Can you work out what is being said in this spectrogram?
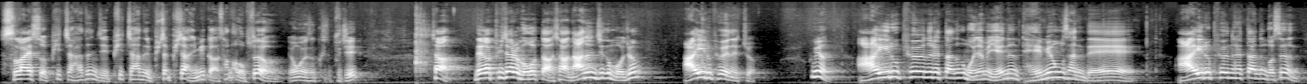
슬라이스 피자 하든지, 피자 하든지, 피자, 피자 아닙니까? 상관없어요. 영어에서 그- 굳이. 자, 내가 피자를 먹었다. 자, 나는 지금 뭐죠? I로 표현했죠. 그러면 I로 표현을 했다는 건 뭐냐면 얘는 대명사인데 I로 표현을 했다는 것은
